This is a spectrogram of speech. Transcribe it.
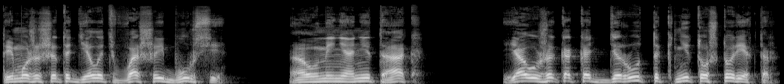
Ты можешь это делать в вашей бурсе, а у меня не так. Я уже как отдерут, так не то что ректор.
